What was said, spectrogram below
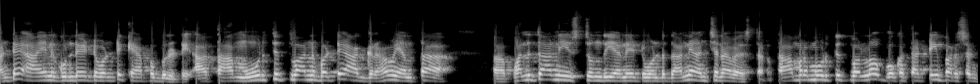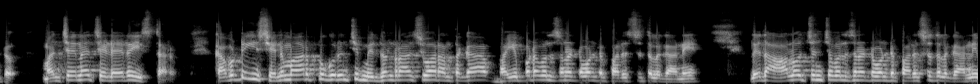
అంటే ఆయనకు ఉండేటువంటి క్యాపబిలిటీ ఆ తా మూర్తిత్వాన్ని బట్టి ఆ గ్రహం ఎంత ఫలితాన్ని ఇస్తుంది అనేటువంటి దాన్ని అంచనా వేస్తారు. తామ్రమూర్తిత్వంలో ఒక థర్టీ పర్సెంట్ మంచైనా చెడైనా ఇస్తారు. కాబట్టి ఈ శని మార్పు గురించి మిథున రాశి వారు అంతగా భయపడవలసినటువంటి పరిస్థితులు కానీ లేదా ఆలోచించవలసినటువంటి పరిస్థితులు కానీ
